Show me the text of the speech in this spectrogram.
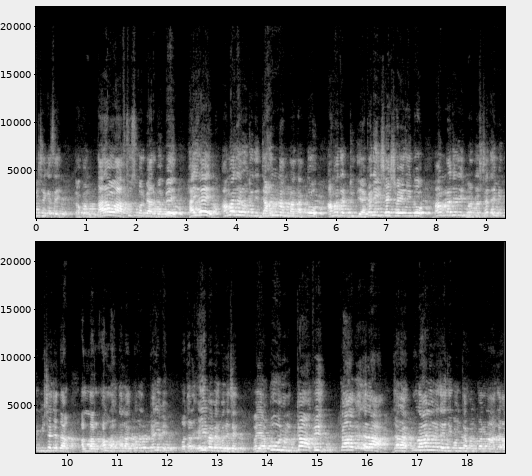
মিশে গেছে, তখন তারাও আফসুস করবে আর বলবে হাই রে আমাদেরও যদি জাহান্নাম না থাকতো, আমাদের যদি এখানেই শেষ হয়ে যেত, আমরা যদি মাটির সাথে মিশে যেতাম আল্লাহ আল্লাহ তালা কোরআন কারীমে কথাটা এইভাবে বলেছেন, ওয়ায়াকুলুল কাফির কাফেররা যারা কোরআন অনুযায়ী জীবন যাপন করে না, যারা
